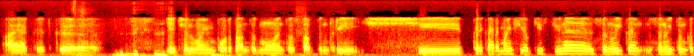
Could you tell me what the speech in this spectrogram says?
Aia cred că e cel mai important în momentul ăsta pentru ei. Și cred că ar mai fi o chestiune, să nu uităm, să nu uităm că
